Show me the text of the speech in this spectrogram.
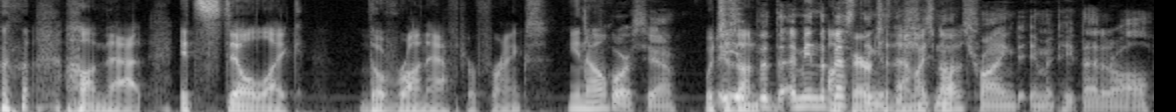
on that, it's still like the run after Frank's, you know? Of course, yeah. Which is Yeah, un- but I mean the best thing to is them, I she's not trying to imitate that at all,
